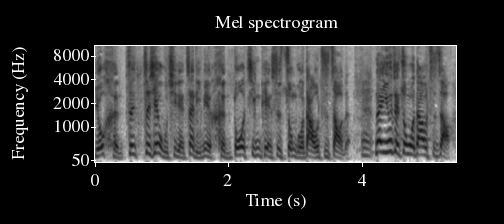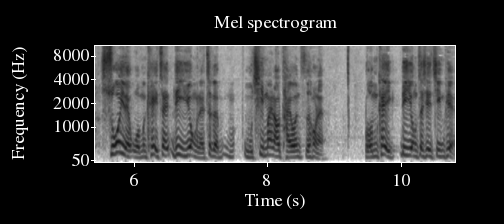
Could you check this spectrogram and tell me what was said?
有很这这些武器呢，在里面很多晶片是中国大陆制造的。嗯，那因为在中国大陆制造，所以呢，我们可以在利用呢这个武器卖到台湾之后呢，我们可以利用这些晶片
